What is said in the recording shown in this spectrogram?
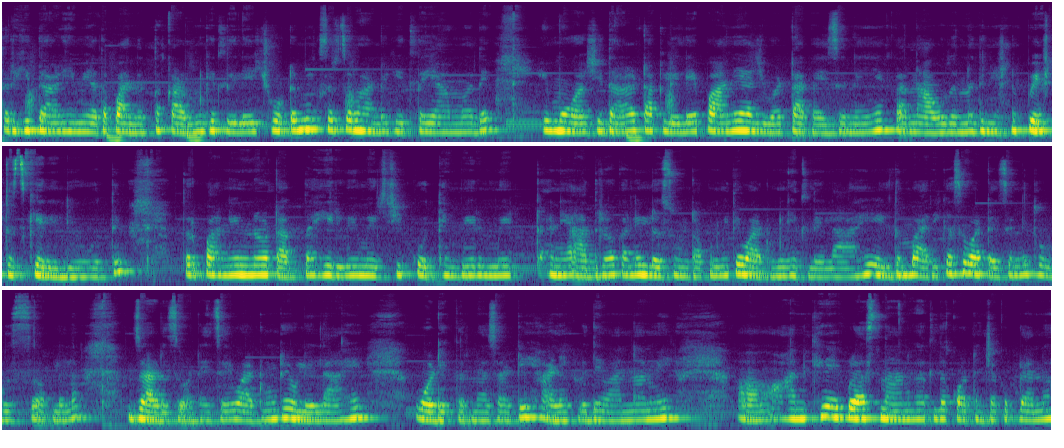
तर ही डाळ ही मी आता पाण्यातनं काढून घेतलेली आहे. छोटं मिक्सरचं भांडं घेतलं यामध्ये. ही मुगाची डाळ टाकलेली आहे. पाणी अजिबात टाकायचं नाही आहे कारण अगोदरनं दिनेशनं पेस्टच केलेली होती. तर पाणी न टाकता हिरवी मिरची कोथिंबीर मीठ आणि अद्रक आणि लसूण टाकून मी ते वाटून घेतलेलं आहे. एकदम बारीक असं वाटायचं नाही थोडंसं आपल्याला जाडच वाटायचं आहे. वाटून ठेवलेलं आहे वडे करण्यासाठी. आणि इकडे देवांना मी आणखी एक वेळा स्नान घातलं कॉटनच्या कपड्यानं.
